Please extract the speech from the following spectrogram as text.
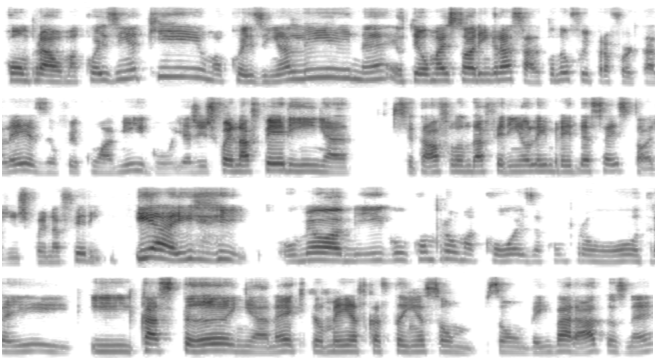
comprar uma coisinha aqui, uma coisinha ali, né? Eu tenho uma história engraçada. Quando eu fui para Fortaleza, eu fui com um amigo e a gente foi na feirinha. Você estava falando da feirinha, eu lembrei dessa história. A gente foi na feirinha. E aí, o meu amigo comprou uma coisa, comprou outra aí, e castanha, né? Que também as castanhas são, são bem baratas, né?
